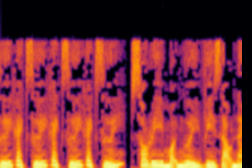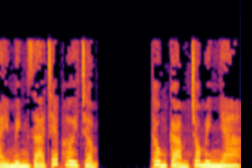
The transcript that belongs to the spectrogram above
dưới gạch dưới gạch dưới gạch dưới, sorry mọi người vì dạo này mình ra chép hơi chậm. Thông cảm cho mình nha.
